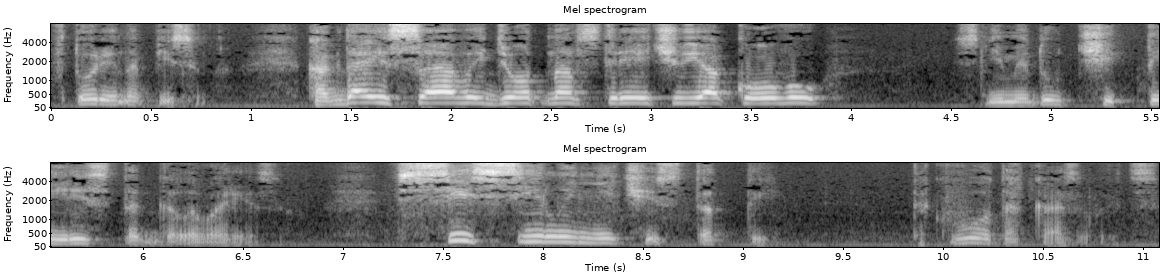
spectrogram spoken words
в Торе написано, когда Исав идет навстречу Якову, с ним идут 400 головорезов. Все силы нечистоты. Так вот, оказывается,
